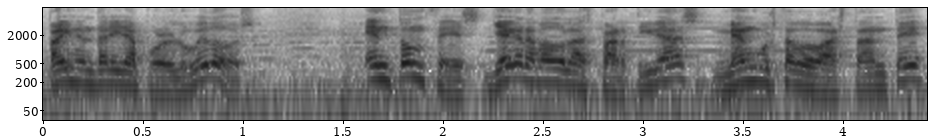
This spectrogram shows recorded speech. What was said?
para intentar ir a por el V2 entonces, ya he grabado las partidas, me han gustado bastante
